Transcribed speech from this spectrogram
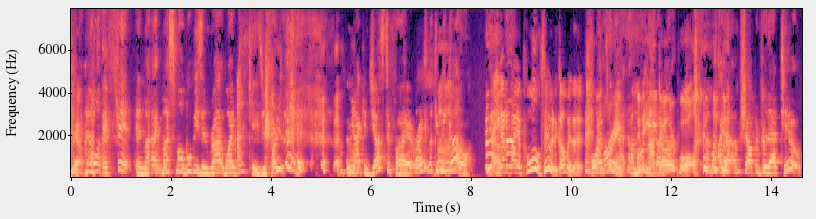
Yeah. Like, oh, they fit. And my, my small boobies in ri- wide rib cage is hard to fit. I mean, I can justify it, right? Look at me go. Yeah, you got to buy a pool too to go with it. Well, I'm That's on right. that. I'm An on eighty dollar pool. I'm, I got, I'm shopping for that too.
